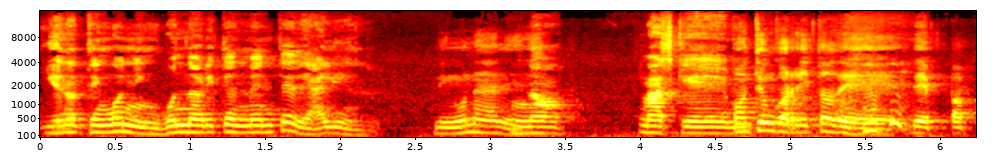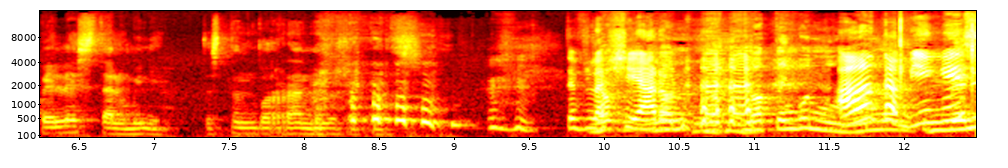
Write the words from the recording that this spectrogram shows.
Yo no tengo ninguna ahorita en mente de aliens. Ninguna de aliens. No. Más que. Ponte un gorrito de, de papel este aluminio. Te están borrando los recuerdos. Te flashearon. No, no- no tengo ninguna. ah, también esa.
